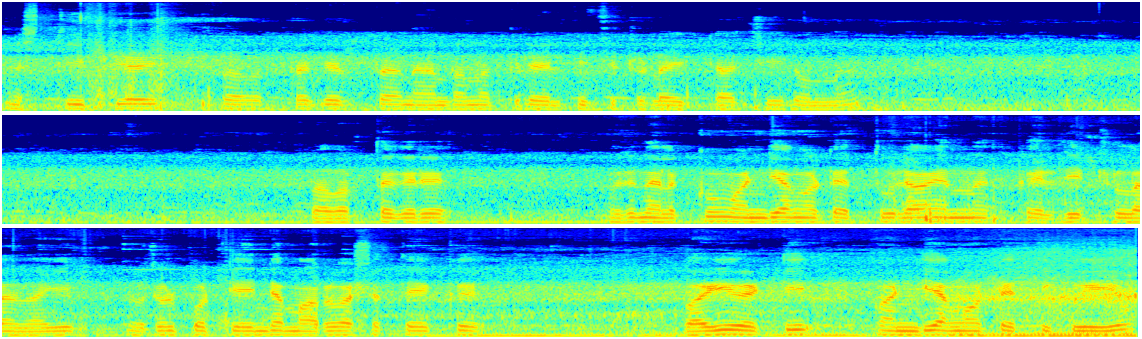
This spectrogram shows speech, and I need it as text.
എസ് ടി പി ഐ പ്രവർത്തകരുടെ നിയന്ത്രണത്തിൽ ഏൽപ്പിച്ചിട്ടുള്ള ഇറ്റാച്ചിയിലൊന്ന് പ്രവർത്തകർ ഒരു നിലക്കും വണ്ടി അങ്ങോട്ട് എത്തൂല എന്ന് കരുതിയിട്ടുള്ള ഈ ഉരുൾപൊട്ടിയതിന്റെ മറുവശത്തേക്ക് വഴി വെട്ടി വണ്ടി അങ്ങോട്ട് എത്തിക്കുകയും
